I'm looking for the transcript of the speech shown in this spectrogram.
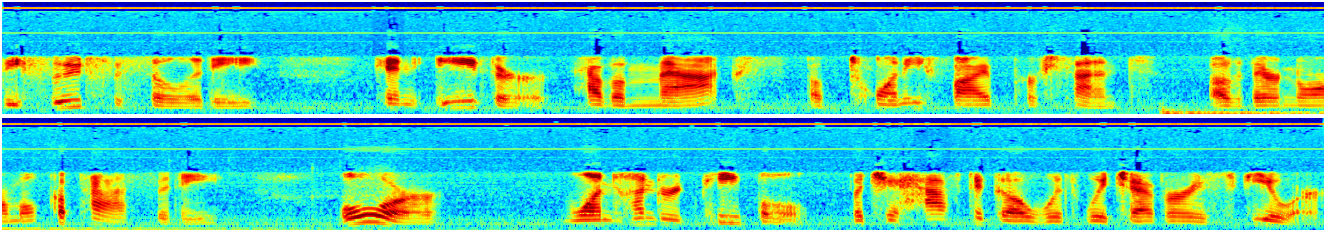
the food facility can either have a max of 25% of their normal capacity or 100 people but you have to go with whichever is fewer.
